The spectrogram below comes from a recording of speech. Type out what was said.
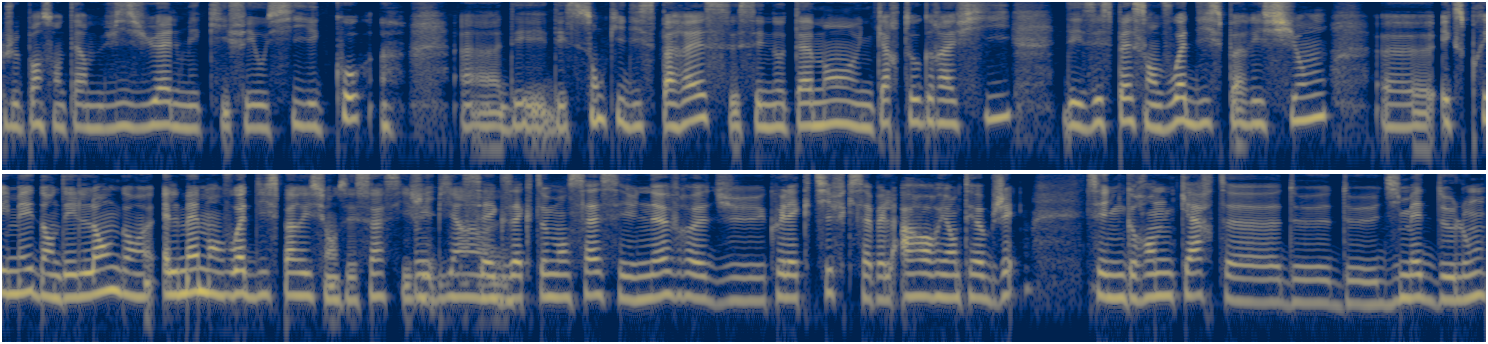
je pense en termes visuels, mais qui fait aussi écho euh, des, sons qui disparaissent. C'est notamment une cartographie des espèces en voie de disparition euh, exprimées dans des langues elles-mêmes en voie de disparition. C'est ça, si j'ai bien. C'est euh, exactement ça. C'est une œuvre du collectif qui s'appelle Art Orienté Objet. C'est une grande carte de, de 10 mètres de long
